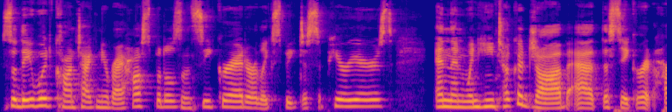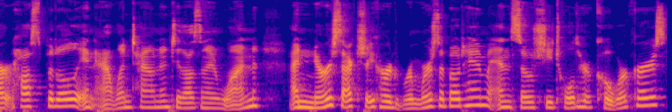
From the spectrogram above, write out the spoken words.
So they would contact nearby hospitals in secret or like speak to superiors. And then when he took a job at the Sacred Heart Hospital in Allentown in 2001, a nurse actually heard rumors about him. And so she told her coworkers.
